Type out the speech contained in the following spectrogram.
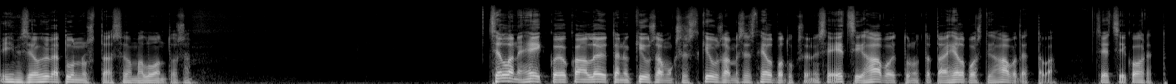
Ihmisen on hyvä tunnustaa se oma luontonsa. Sellainen heikko, joka on löytänyt kiusaamuksesta, kiusaamisesta helpotuksen, niin se etsii haavoittunutta tai helposti haavoitettava. Se etsii kohdetta.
